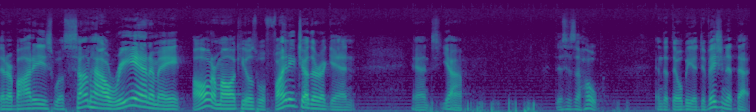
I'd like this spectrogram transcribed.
that our bodies will somehow reanimate, all our molecules will find each other again. And yeah, this is a hope. And that there will be a division at that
